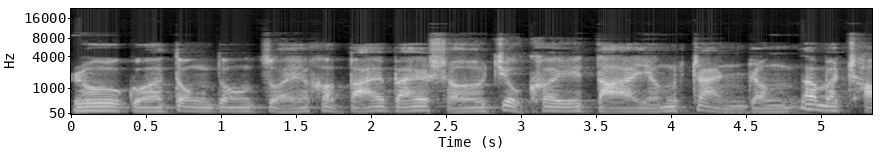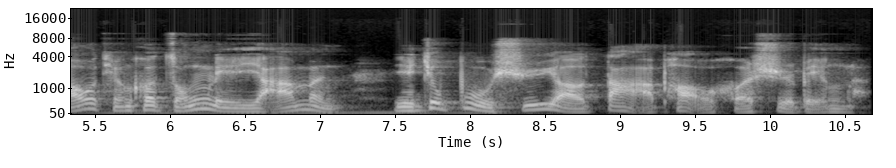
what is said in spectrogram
如果动动嘴和摆摆手就可以打赢战争，那么朝廷和总理衙门也就不需要大炮和士兵了。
